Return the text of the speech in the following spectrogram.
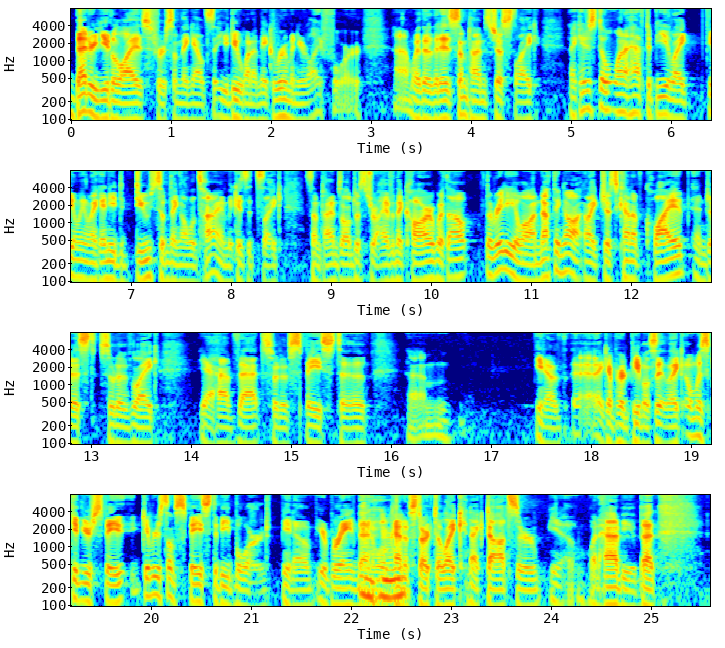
better utilize for something else that you do want to make room in your life for. Um, whether that is sometimes just like, like I just don't want to have to be like feeling like I need to do something all the time because it's like sometimes I'll just drive in the car without the radio on, nothing on, like just kind of quiet and just sort of like, yeah, have that sort of space to, um, you know, like I've heard people say, like almost give your space, give yourself space to be bored. You know, your brain then mm-hmm. will kind of start to like connect dots or you know what have you. But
